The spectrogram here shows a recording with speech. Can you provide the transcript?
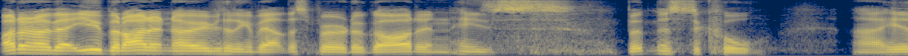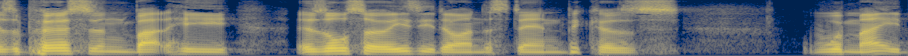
I don't know about you, but I don't know everything about the Spirit of God, and He's a bit mystical. Uh, he is a person, but He is also easy to understand because we're made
